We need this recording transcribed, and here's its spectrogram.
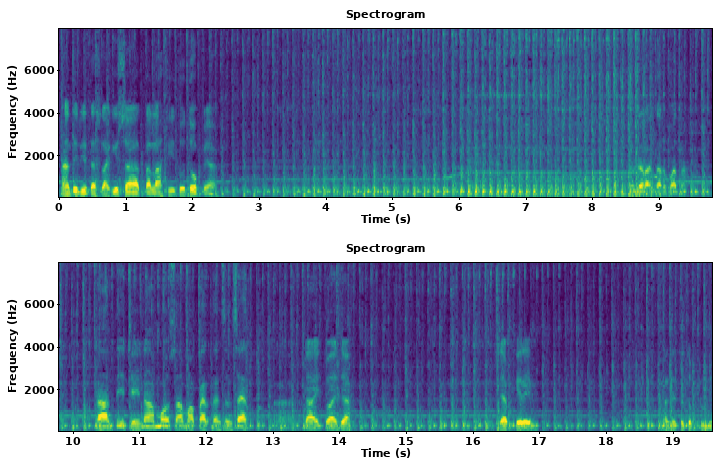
Nanti dites lagi setelah ditutup ya udah lancar patah ganti dinamo sama pertension set. Nah, udah itu aja. Siap kirim. Nanti tutup dulu.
